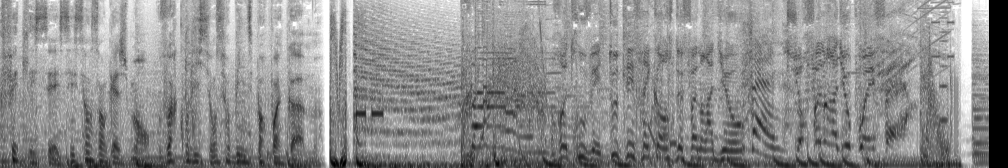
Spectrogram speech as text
Faites l'essai, c'est sans engagement. Voir conditions sur beansport.com. Retrouvez toutes les fréquences de Fun Radio sur funradio.fr.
